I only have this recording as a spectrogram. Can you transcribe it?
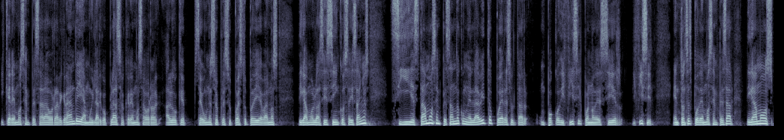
y queremos empezar a ahorrar grande y a muy largo plazo. Queremos ahorrar algo que según nuestro presupuesto puede llevarnos, digámoslo así, 5 o 6 años. Si estamos empezando con el hábito puede resultar un poco difícil, por no decir difícil. Entonces podemos empezar, digamos,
